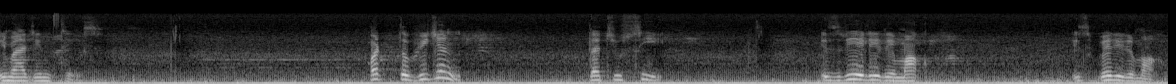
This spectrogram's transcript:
imagine things. But the vision that you see is really remarkable, is very remarkable.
